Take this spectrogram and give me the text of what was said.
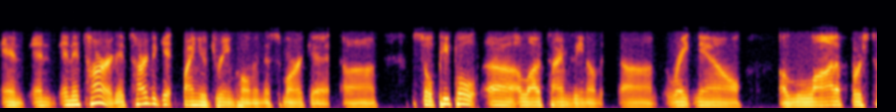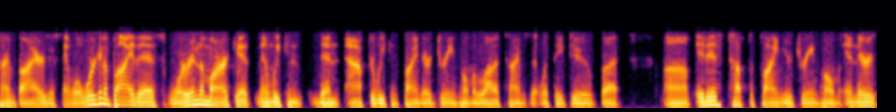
and and and it's hard. It's hard to get find your dream home in this market. Uh, so people, uh, a lot of times, you know, uh, right now, a lot of first time buyers are saying, well, we're going to buy this. We're in the market. Then we can, then after we can find our dream home. A lot of times that what they do, but um, it is tough to find your dream home. And there's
